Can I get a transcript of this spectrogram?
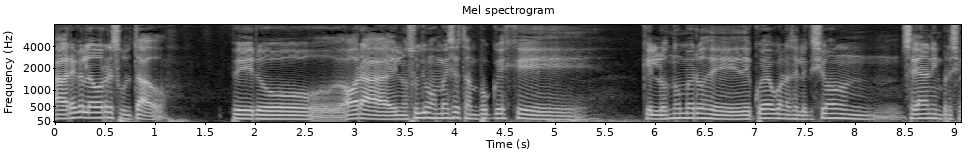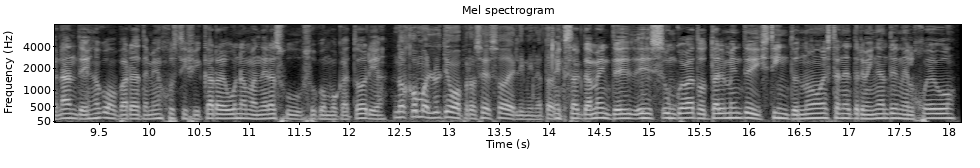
A Gareca le ha dado resultado, pero ahora en los últimos meses tampoco es que, que los números de, de Cueva con la selección sean impresionantes, ¿no? Como para también justificar de alguna manera su, su convocatoria. No como el último proceso de eliminatoria. Exactamente, es, es un Cueva totalmente distinto, no es tan determinante en el juego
